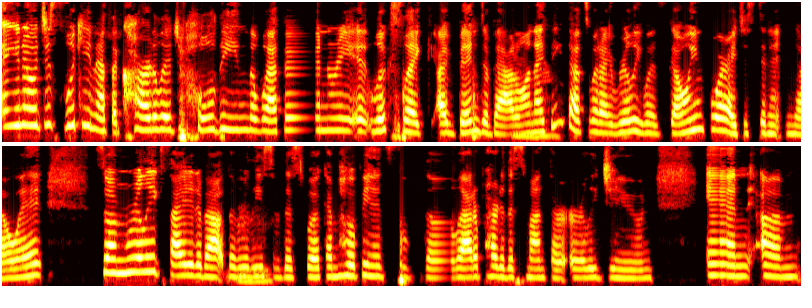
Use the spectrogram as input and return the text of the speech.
and you know, just looking at the cartilage holding the weaponry, it looks like I've been to battle. And I think that's what I really was going for. I just didn't know it. So I'm really excited about the release of this book. I'm hoping it's the, the latter part of this month or early June. And um,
